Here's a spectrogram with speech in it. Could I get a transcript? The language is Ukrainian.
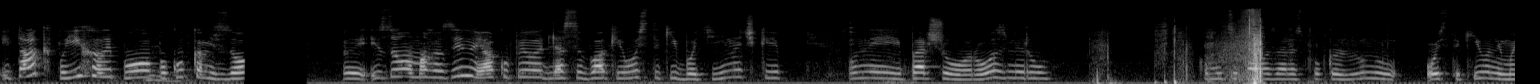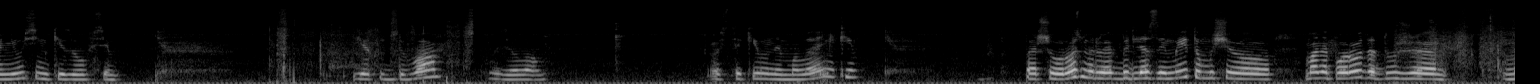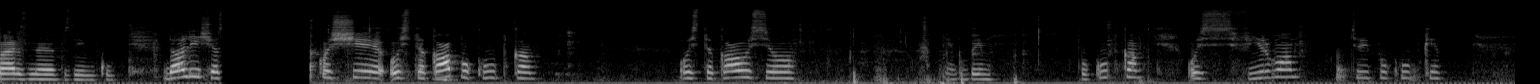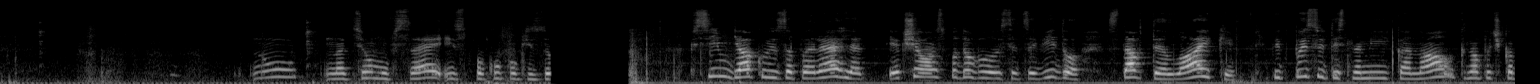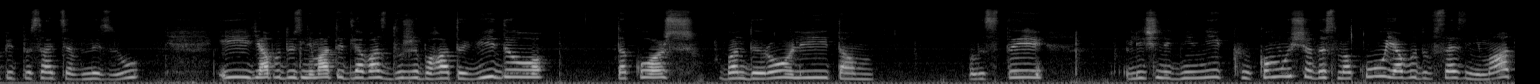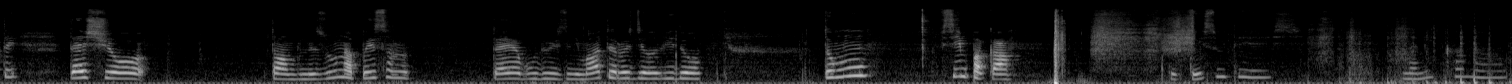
І так, поїхали по покупкам із зоо. Е, Із зоомагазину я купила для собаки ось такі ботиночки. Вони першого розміру. Кому цікаво, зараз покажу. Ну, ось такі вони манюсінькі зовсім. Я тут два взяла. Ось такі вони маленькі. Першого розміру, якби для зими, тому що в мене порода дуже мерзне взимку. Далі зараз також ще ось така покупка. Ось така ось якби покупка. Ось фірма цієї покупки. Ну, на цьому все із покупок із Всім дякую за перегляд. Якщо вам сподобалося це відео, ставте лайки, підписуйтесь на мій канал, кнопочка підписатися внизу. І я буду знімати для вас дуже багато відео, також бандеролі, там листи, лічний дневник. Кому що до смаку, я буду все знімати. Те, що там внизу написано, де я буду знімати розділи відео. Тому всім пока. Підписуйтесь на мій канал.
